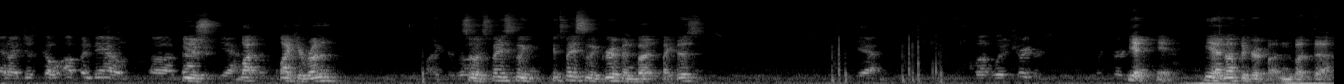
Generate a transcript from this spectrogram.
and I just go up and down. Uh, You back, just yeah, like like you're running. like you're So it's basically it's basically gripping, but like this. Yeah. But with triggers. With triggers. Yeah, yeah, yeah. Not the grip button, but the.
